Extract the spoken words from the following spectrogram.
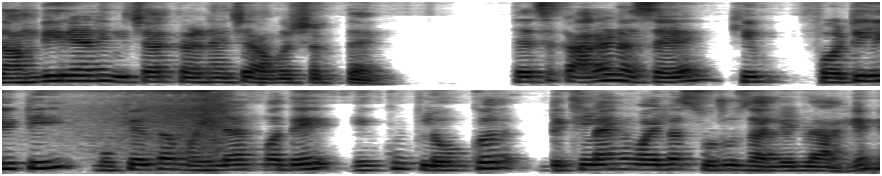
गांभीर्याने विचार करण्याची आवश्यकता आहे. त्याचं कारण असं आहे की फर्टिलिटी मुख्यतः महिलांमध्ये हे खूप लवकर डिक्लाइन व्हायला सुरू झालेलं आहे.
